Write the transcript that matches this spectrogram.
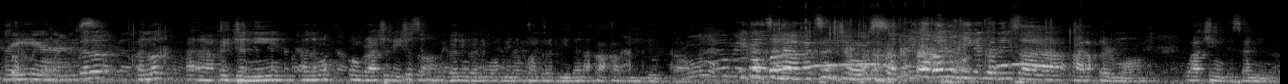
Prayers. Ano, ah, kay Janine, ano mo, congratulations, ang galing-galing mo bilang kontrabida, nakakagigil ka. Oh God, salamat sa Diyos. Ikaw ba nagigil ka din sa character mo, watching this kanina?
